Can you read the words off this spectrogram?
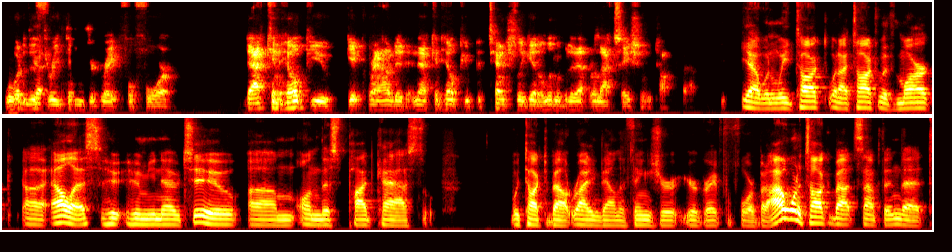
What are the three things you're grateful for? that can help you get grounded and that can help you potentially get a little bit of that relaxation we talked about yeah when we talked when i talked with mark uh, ellis who, whom you know too um, on this podcast we talked about writing down the things you're you're grateful for but i want to talk about something that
